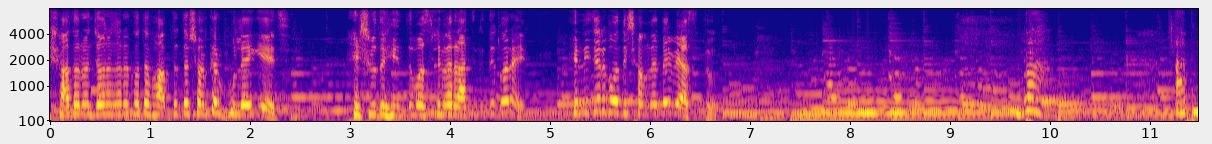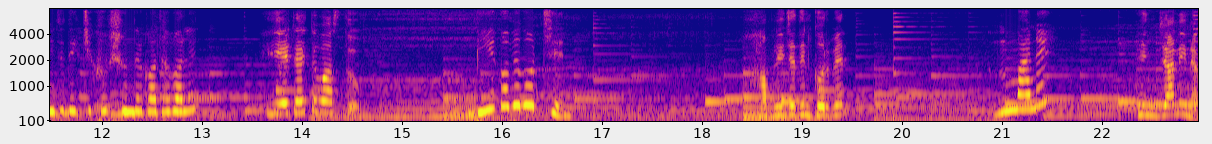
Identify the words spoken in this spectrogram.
সাধারণ জনগণের কথা ভাবতে তো সরকার ভুলে গিয়েছে। শুধু হিন্দু মুসলিমের রাজনীতি করে নিজের গতি সামলাতে ব্যস্ত। বাহ! আপনি তো দেখছি খুব সুন্দর কথা বলেন। এটাই তো বাস্তব। বিয়ে কবে করছেন? আপনি যেদিন করবেন? মানে? জানি না।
